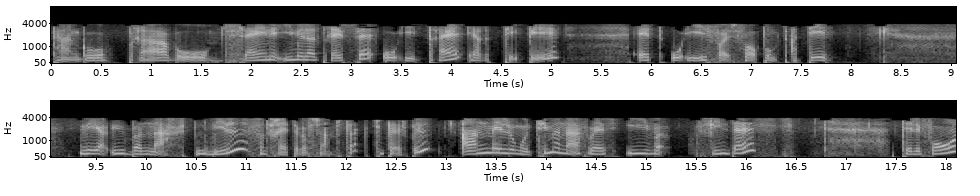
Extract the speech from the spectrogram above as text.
Tango Bravo. Seine E-Mail-Adresse oe3rtb.oevsv.at. Wer übernachten will, von Freitag auf Samstag zum Beispiel, Anmeldung und Zimmernachweis IVA Findeist, Telefon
